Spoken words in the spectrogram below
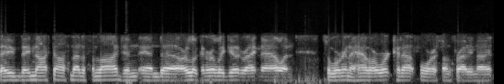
they they knocked off Medicine Lodge and and uh, are looking really good right now, and so we're going to have our work cut out for us on Friday night.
